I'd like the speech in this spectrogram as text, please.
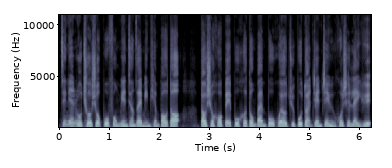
今年入秋首波锋面将在明天报到，到时候北部和东半部会有局部短暂阵雨或是雷雨，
